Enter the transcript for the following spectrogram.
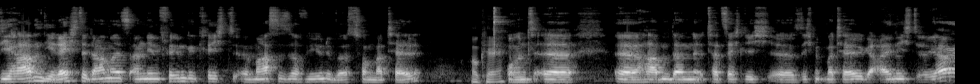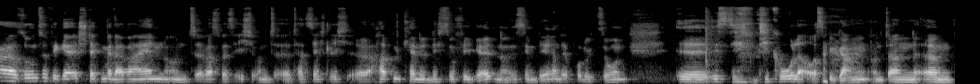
die haben die Rechte damals an dem Film gekriegt, äh, Masters of the Universe von Mattel. Okay. Und äh, äh, haben dann tatsächlich äh, sich mit Mattel geeinigt, äh, ja, so und so viel Geld stecken wir da rein und äh, was weiß ich. Und äh, tatsächlich äh, hatten Canon nicht so viel Geld und dann ist ihm während der Produktion äh, ist die, die Kohle ausgegangen. und dann ähm,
